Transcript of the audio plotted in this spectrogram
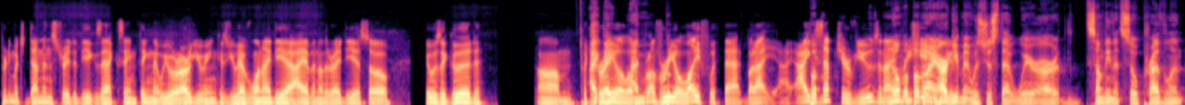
pretty much demonstrated the exact same thing that we were arguing because you have one idea, I have another idea, so it was a good um portrayal I'm- of, of but- real life with that. But I I, I But- accept your views and I no, but, appreciate but my your views. argument was just that where are something that's so prevalent,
